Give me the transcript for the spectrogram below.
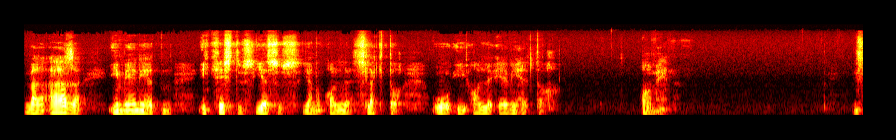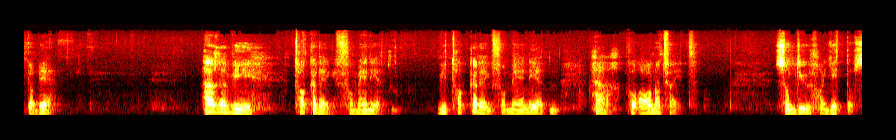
være ære i menigheten i Kristus Jesus gjennom alle slekter og i alle evigheter. Amen. Vi skal be. Herre, vi takker deg for menigheten. Vi takker deg for menigheten her på Arnatveit, som du har gitt oss,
